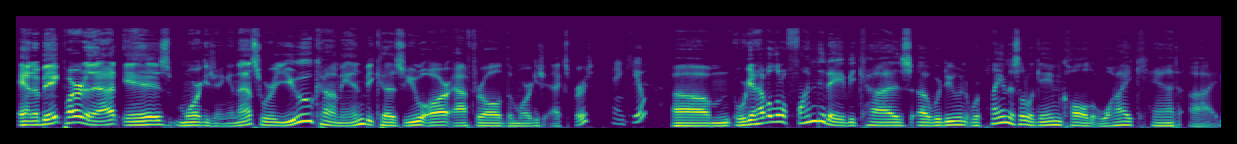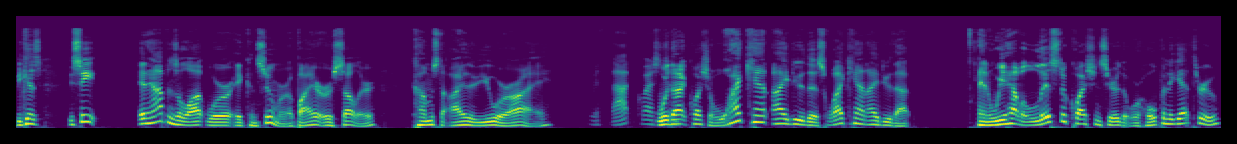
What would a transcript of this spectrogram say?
And a big part of that is mortgaging, and that's where you come in because you are, after all, the mortgage expert. Thank you. Um, we're gonna have a little fun today because uh, we're doing we're playing this little game called Why Can't I? Because you see, it happens a lot where a consumer, a buyer or seller, comes to either you or I With that question. with that question why can't i do this why can't i do that and we have a list of questions here that we're hoping to get through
